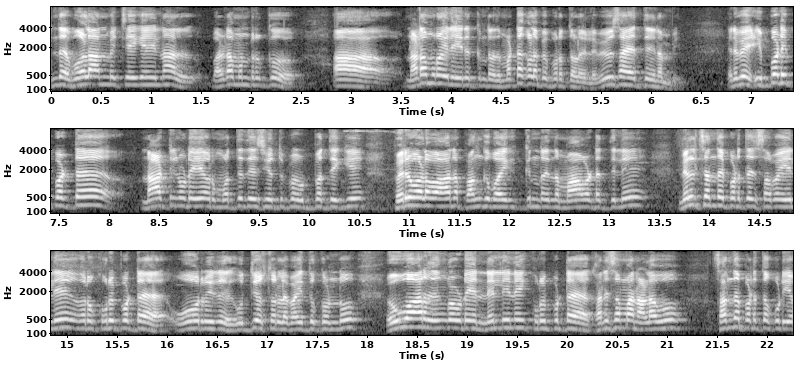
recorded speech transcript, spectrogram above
இந்த வேளாண்மை செய்கையினால் வருடமொன்றுக்கு நடைமுறையில் இருக்கின்றது மட்டக்களப்பை பொறுத்தளவில் விவசாயத்தை நம்பி. எனவே இப்படிப்பட்ட நாட்டினுடைய ஒரு மொத்த தேசிய உற்பத்திக்கு பெருவளவான பங்கு வகிக்கின்ற இந்த மாவட்டத்திலே நெல் சந்தைப்படுத்தல் சபையிலே ஒரு குறிப்பிட்ட ஓரிரு உத்தியோகஸ்தர்களை வைத்துக்கொண்டு எவ்வாறு எங்களுடைய நெல்லினை குறிப்பிட்ட கணிசமான அளவு சந்தைப்படுத்தக்கூடிய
